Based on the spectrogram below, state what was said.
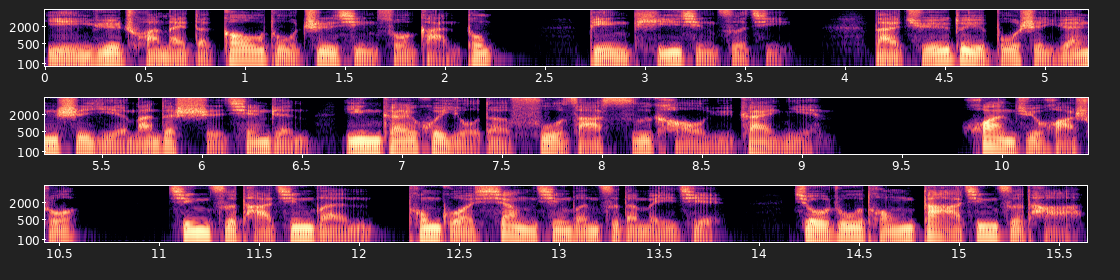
隐约传来的高度知性所感动，并提醒自己，那绝对不是原始野蛮的史前人应该会有的复杂思考与概念。换句话说，金字塔经文通过象形文字的媒介，就如同大金字塔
